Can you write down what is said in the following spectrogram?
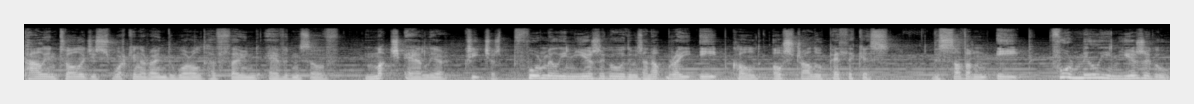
paleontologists working around the world have found evidence of much earlier creatures. Four million years ago, there was an upright ape called Australopithecus, the southern ape. Four million years ago,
